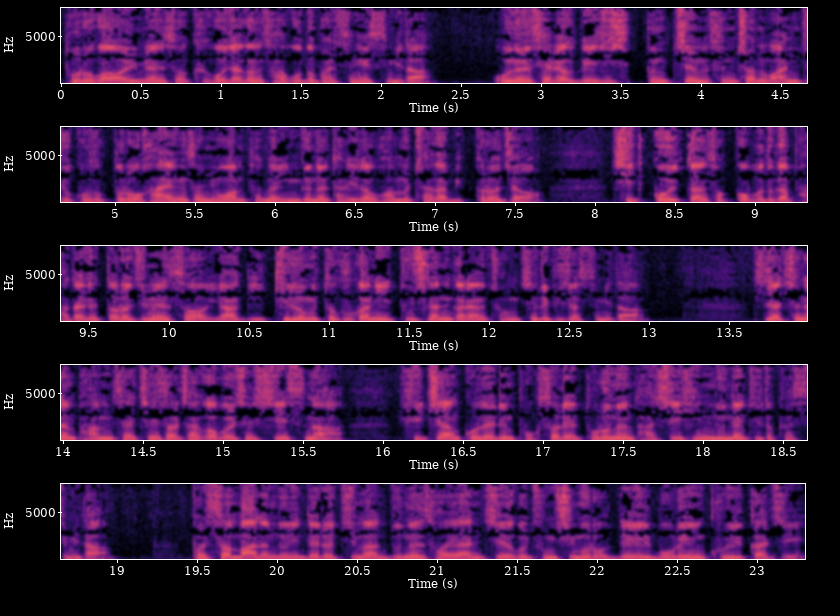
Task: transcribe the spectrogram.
도로가 얼면서 크고 작은 사고도 발생했습니다. 오늘 새벽 4시 10분쯤 순천 완주 고속도로 하행선 용암터널 인근을 달리던 화물차가 미끄러져 싣고 있던 석고보드가 바닥에 떨어지면서 약 2km 구간이 2시간가량 정체를 빚었습니다. 지자체는 밤새 제설 작업을 실시했으나 쉬지 않고 내린 폭설에 도로는 다시 흰 눈에 뒤덮였습니다. 벌써 많은 눈이 내렸지만 눈은 서해안 지역을 중심으로 내일 모레인 9일까지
